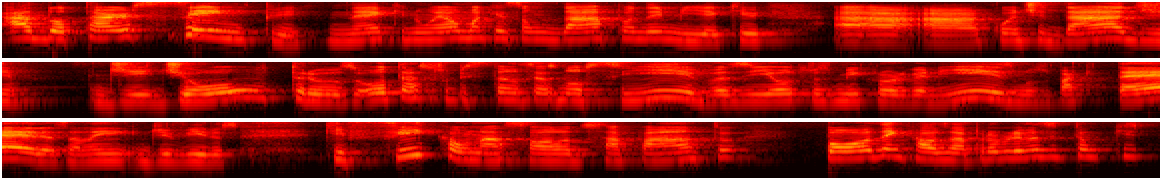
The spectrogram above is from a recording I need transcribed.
adotar sempre, né? Que não é uma questão da pandemia, que a, a quantidade de, de outros, outras substâncias nocivas e outros micro-organismos, bactérias, além de vírus, que ficam na sola do sapato, podem causar problemas, então que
